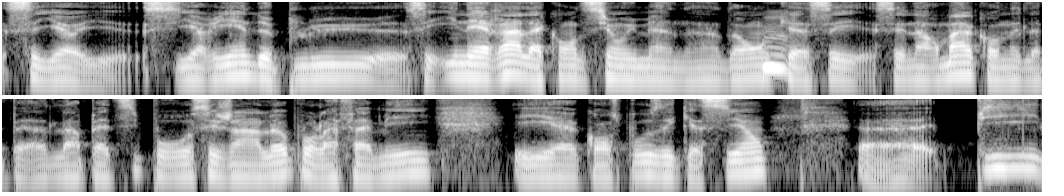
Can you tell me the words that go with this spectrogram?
c'est, il y a, y a rien de plus, c'est inhérent à la condition humaine. Hein. Donc Donc, Mm. euh, c'est c'est normal qu'on ait de l'empathie pour ces gens-là, pour la famille, et euh, qu'on se pose des questions. Euh, Puis,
